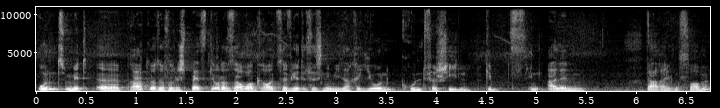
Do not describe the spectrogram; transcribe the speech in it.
und mit äh, Bratkartoffeln, Spätzle oder Sauerkraut serviert. Das ist nämlich nach Region grundverschieden. Gibt es in allen Darreichungsformen.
